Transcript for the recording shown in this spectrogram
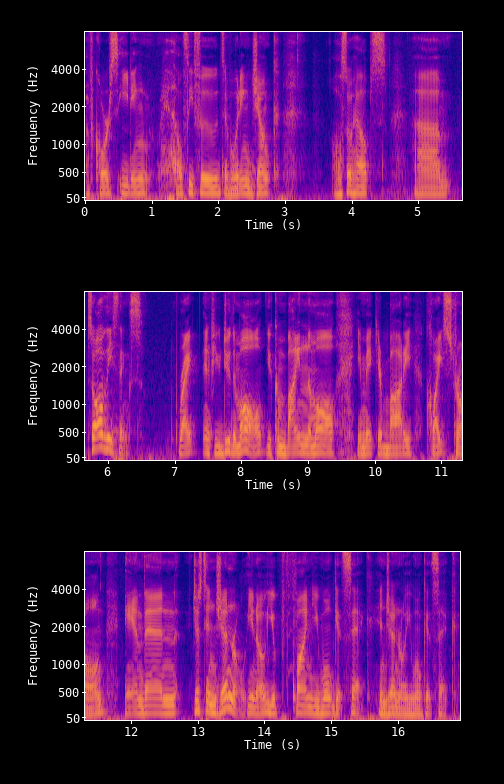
Of course, eating healthy foods, avoiding junk also helps. Um, so, all of these things, right? And if you do them all, you combine them all, you make your body quite strong. And then, just in general, you know, you find you won't get sick. In general, you won't get sick.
